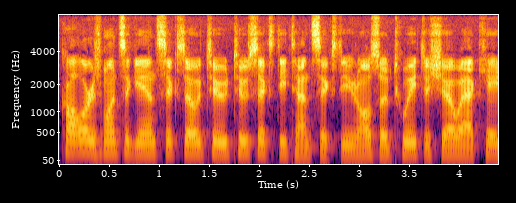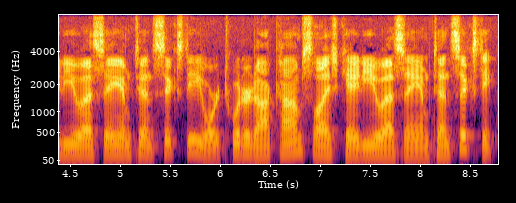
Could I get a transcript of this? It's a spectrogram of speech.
callers once again 602 260 1060. You can also tweet the show at KDUSAM 1060 or twitter.com slash KDUSAM 1060.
